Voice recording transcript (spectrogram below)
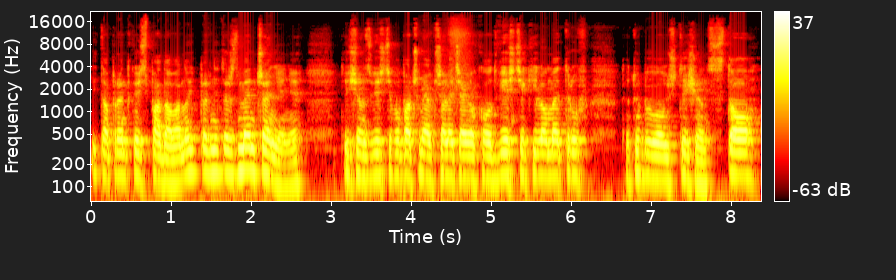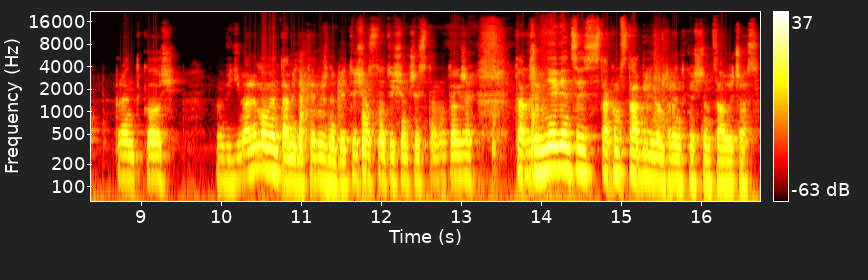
i ta prędkość spadała. No i pewnie też zmęczenie, nie? 1200, popatrzmy jak przeleciał około 200 km, to tu było już 1100 prędkość. No widzimy, ale momentami takie różne były, 1100, 1300, no także, także mniej więcej z taką stabilną prędkością cały czas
